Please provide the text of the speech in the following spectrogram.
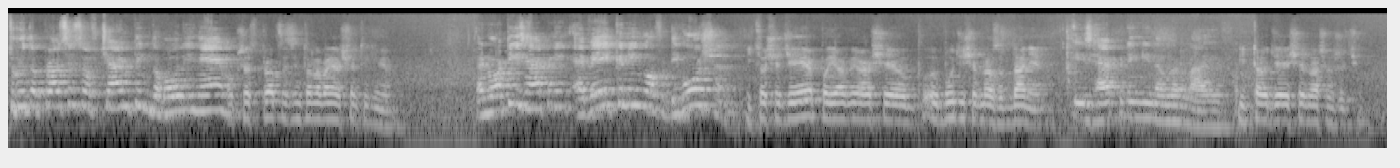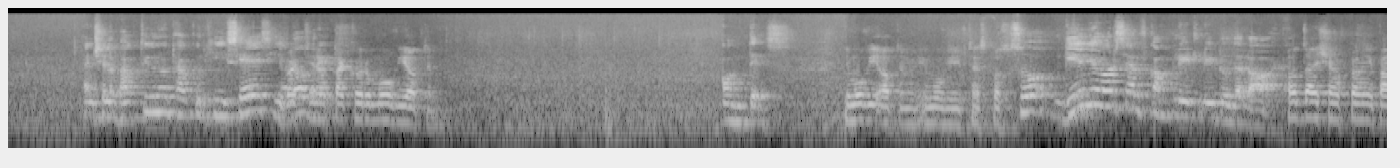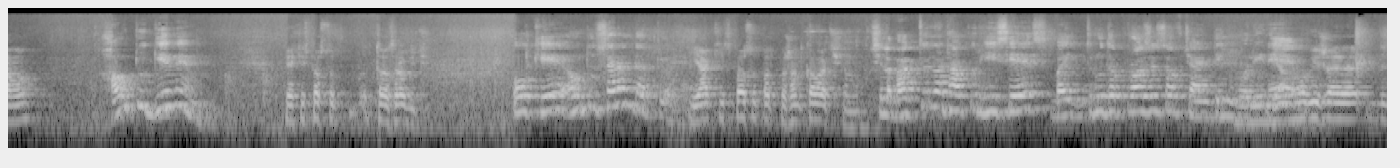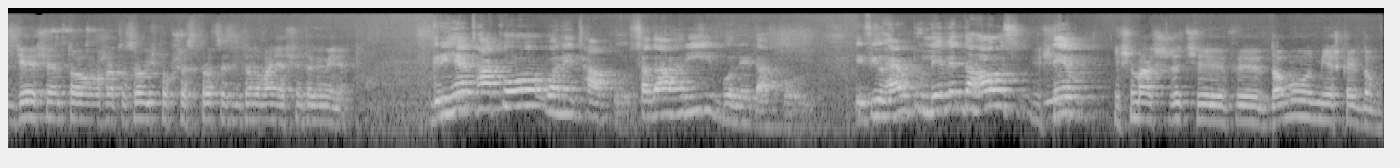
through the process of chanting the holy name Poprzez proces intonowania świętych imion. and what is happening awakening of devotion I co się dzieje? Pojawia się, budzi się w nas oddanie. is happening in our life I to dzieje się w naszym życiu. and Srila Bhaktivinoda Thakur he says he I Bhaktivinoda Thakur mówi o tym. On this I mówi o tym, i mówi w ten sposób. so give yourself completely to the lord Oddaj się w pełni Panu. how to give him W jaki sposób to zrobić? Okay, how to surrender to Him? W jaki sposób podporządkować się Mu? Srila Bhaktivinoda Thakur, he says, by through the process of chanting holy I on name. mówi, że dzieje się to, można to zrobić poprzez proces intonowania świętego imienia. Grihe thako vane thako, sadahari bole dako. If you have to live in the house, Jeśli, live. jeśli masz żyć w, w domu, mieszkaj w domu.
